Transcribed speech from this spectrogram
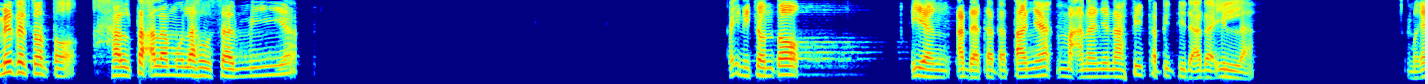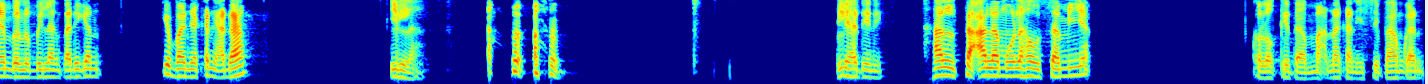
Misal contoh, hal ta'lamu lahu samiyya. Ini contoh yang ada kata tanya maknanya nafi tapi tidak ada illa. Makanya belum bilang tadi kan kebanyakannya ada illa. Lihat ini. Hal ta'alamu lahu samia. Kalau kita maknakan istifham kan.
